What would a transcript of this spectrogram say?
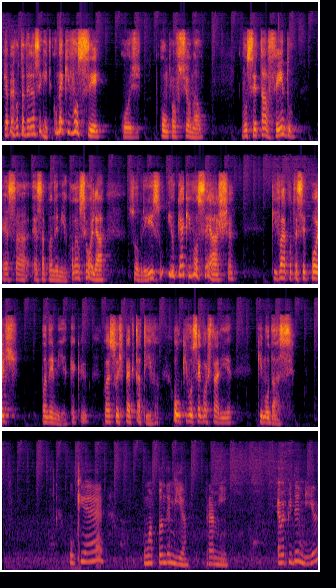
Que a pergunta dele é a seguinte: como é que você, hoje, como profissional, você está vendo essa, essa pandemia? Qual é o seu olhar sobre isso? E o que é que você acha que vai acontecer pós-pandemia? Que é que, qual é a sua expectativa? Ou o que você gostaria que mudasse? O que é uma pandemia para mim? É uma epidemia,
